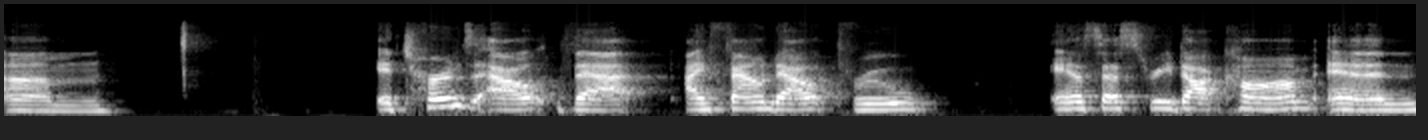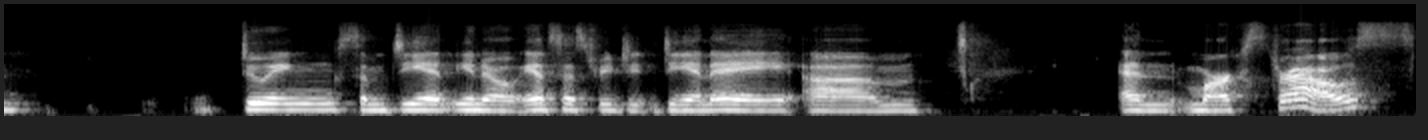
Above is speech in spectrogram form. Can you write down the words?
um, it turns out that I found out through ancestry.com and doing some DNA, you know, ancestry DNA um, and Mark Strauss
